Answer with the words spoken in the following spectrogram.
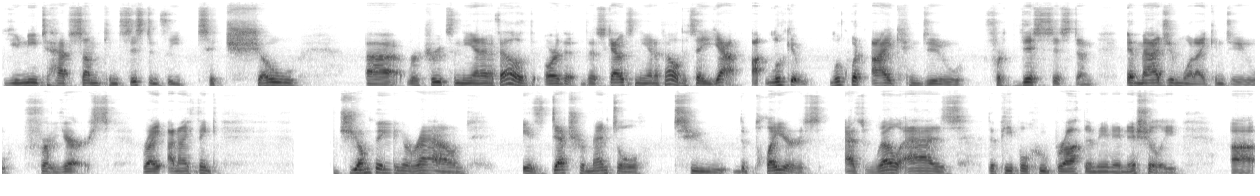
you need to have some consistency to show uh, recruits in the NFL or the, the scouts in the NFL to say, yeah, look at look what I can do for this system. Imagine what I can do for yours, right? And I think jumping around is detrimental to the players as well as the people who brought them in initially uh,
